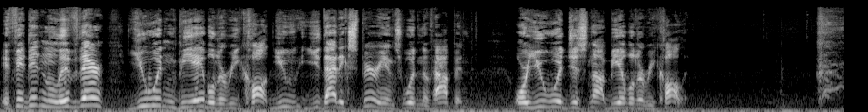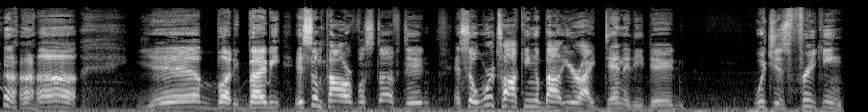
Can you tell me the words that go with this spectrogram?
if it didn't live there you wouldn't be able to recall you, you that experience wouldn't have happened or you would just not be able to recall it. Yeah buddy baby it's some powerful stuff dude. And so we're talking about your identity dude which is freaking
